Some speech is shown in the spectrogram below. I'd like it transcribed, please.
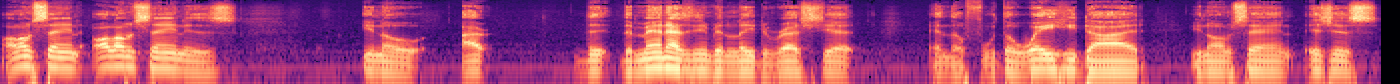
all I'm saying, all I'm saying is, you know, I the the man hasn't even been laid to rest yet, and the the way he died, you know what I'm saying? It's just,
